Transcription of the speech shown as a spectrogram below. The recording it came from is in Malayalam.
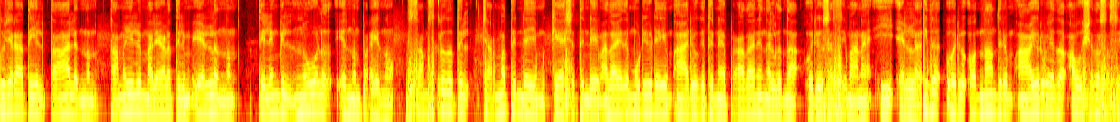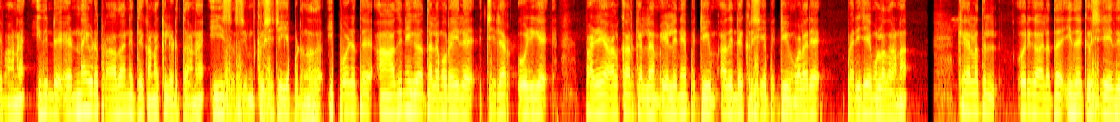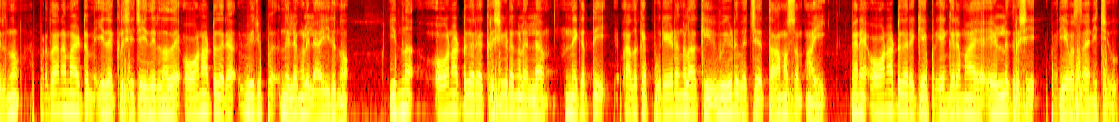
ഗുജറാത്തിയിൽ താലെന്നും തമിഴിലും മലയാളത്തിലും എള്ളെന്നും തെലുങ്കിൽ നൂൾ എന്നും പറയുന്നു. സംസ്കൃതത്തിൽ ചർമ്മത്തിന്റെയും കേശത്തിന്റെയും അതായത് മുടിയുടെയും ആരോഗ്യത്തിന് പ്രാധാന്യം നൽകുന്ന ഒരു സസ്യമാണ് ഈ എള്ള്. ഇത് ഒരു ഒന്നാം തരം ആയുർവേദ ഔഷധ സസ്യമാണ്. ഇതിന്റെ എണ്ണയുടെ പ്രാധാന്യത്തെ കണക്കിലെടുത്താണ് ഈ സസ്യം കൃഷി ചെയ്യപ്പെടുന്നത്. ഇപ്പോഴത്തെ ആധുനിക തലമുറയിലെ ചിലർ ഒഴികെ പഴയ ആൾക്കാർക്കെല്ലാം എള്ളിനെ പറ്റിയും അതിന്റെ കൃഷിയെപ്പറ്റിയും വളരെ പരിചയമുള്ളതാണ്. കേരളത്തിൽ ഒരു കാലത്ത് ഇത് കൃഷി ചെയ്തിരുന്നു. പ്രധാനമായിട്ടും ഇത് കൃഷി ചെയ്തിരുന്നത് ഓണാട്ടുകര വിരിപ്പ് നിലങ്ങളിലായിരുന്നു. ഇന്ന് ഓണാട്ടുകര കൃഷിയിടങ്ങളെല്ലാം നികത്തി അതൊക്കെ പുരയിടങ്ങളാക്കി വീട് വെച്ച് താമസം ആയി. അങ്ങനെ ഓണാട്ടുകരയ്ക്ക് പ്രിയങ്കരമായ എള്ള് കൃഷി പര്യവസാനിച്ചു.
